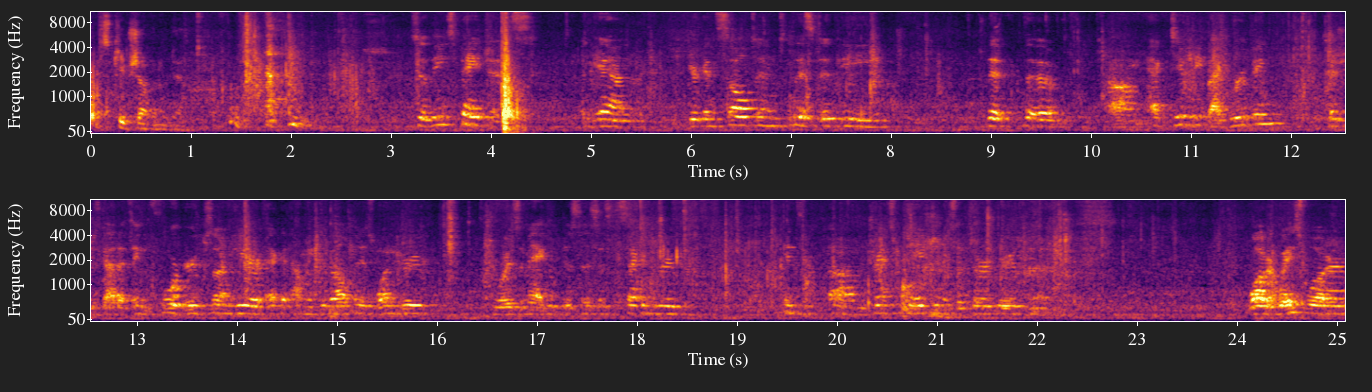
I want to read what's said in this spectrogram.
Just keep shoving them down. so these pages, again, your consultant listed the, the, the um, activity by grouping, because she's got, I think, four groups on here. Economic development is one group, tourism, agribusiness is the second group, um, transportation is the third group, water, wastewater,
